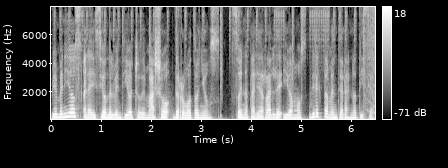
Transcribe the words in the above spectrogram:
Bienvenidos a la edición del 28 de mayo de Roboto News. Soy Natalia Ralde y vamos directamente a las noticias.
